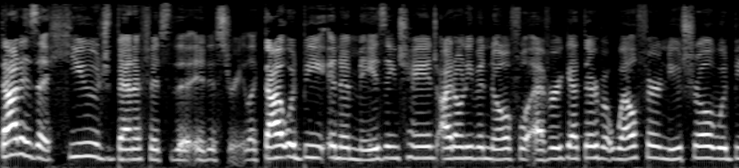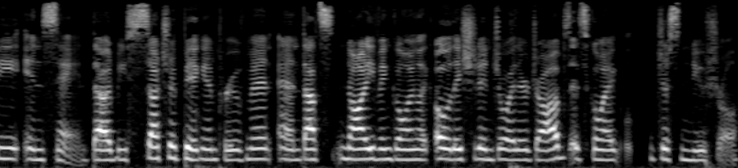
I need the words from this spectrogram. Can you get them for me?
that is a huge benefit to the industry. Like that would be an amazing change. I don't even know if we'll ever get there, but welfare neutral would be insane. That would be such a big improvement. And that's not even going like, oh, they should enjoy their jobs. It's going just neutral.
